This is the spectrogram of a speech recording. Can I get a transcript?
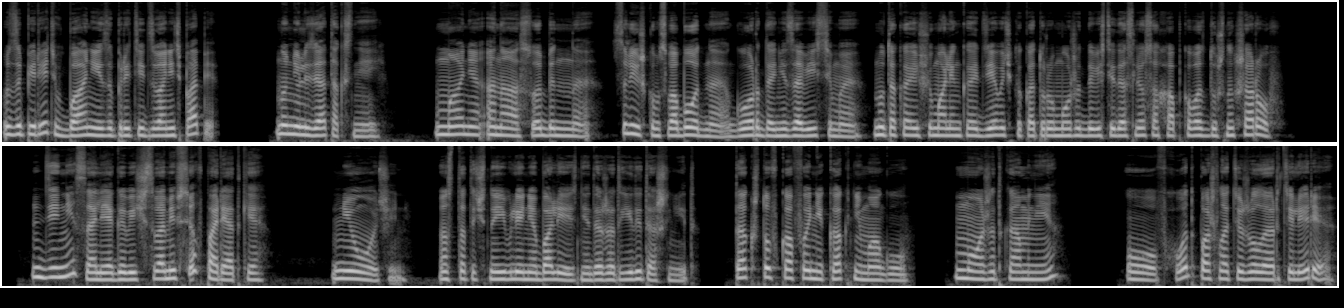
Запереть в бане и запретить звонить папе? Но нельзя так с ней. Маня, она особенная, слишком свободная, гордая, независимая, ну такая еще маленькая девочка, которую может довести до слез охапка воздушных шаров. «Денис Олегович, с вами все в порядке?» «Не очень. Остаточное явление болезни, даже от еды тошнит. Так что в кафе никак не могу. Может, ко мне? О, в ход пошла тяжелая артиллерия.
